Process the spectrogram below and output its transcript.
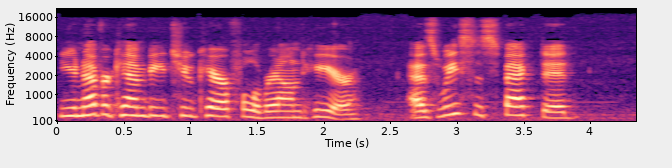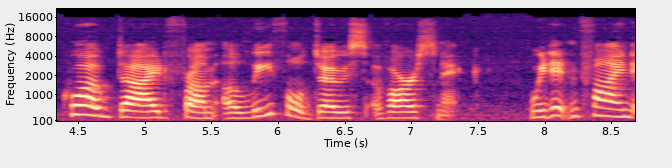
You never can be too careful around here. As we suspected, Quo died from a lethal dose of arsenic. We didn't find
